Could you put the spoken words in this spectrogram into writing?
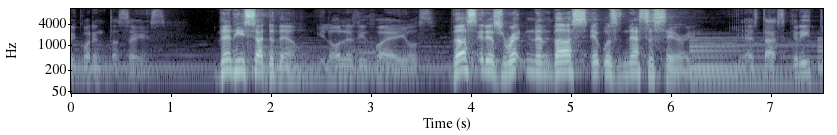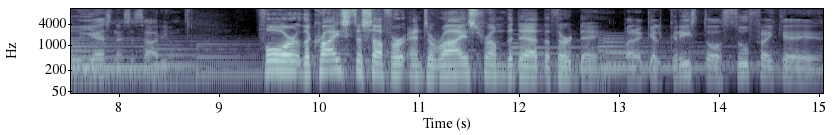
y 46. Then he said to them, Y luego les dijo a ellos, Thus it is written, and thus it was necessary está escrito y es necesario for the Christ to suffer and to rise from the dead the third day, para que el Cristo sufra y que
